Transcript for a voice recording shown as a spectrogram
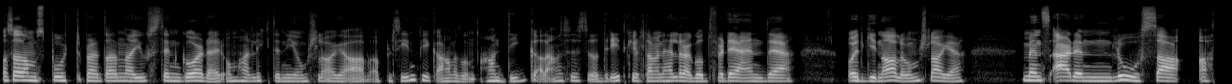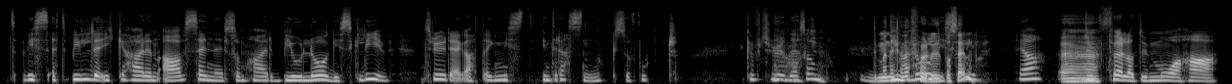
Og så hadde de spurt blant annet Jostein Gaarder om han likte det nye omslaget av Appelsinpika. Han var sånn, han digga det, han syntes det var dritkult. Han ville heller ha gått for det enn det originale omslaget. Mens Erlend Lo sa at hvis et bilde ikke har en avsender som har biologisk liv, tror jeg at jeg mister interessen nokså fort. Hvorfor tror du det er sånn? Men det kan jeg føle litt på selv. Ja. Eh, Du føler at du må ha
